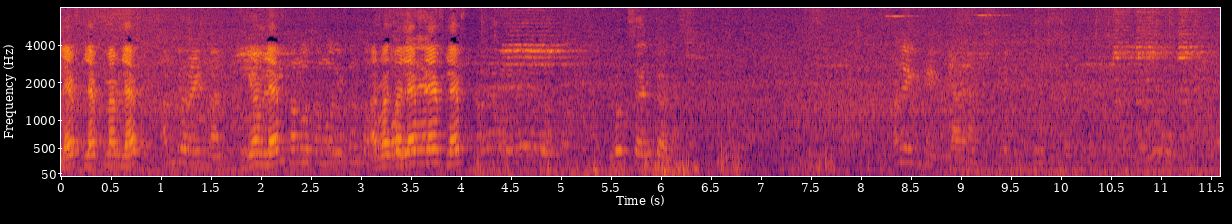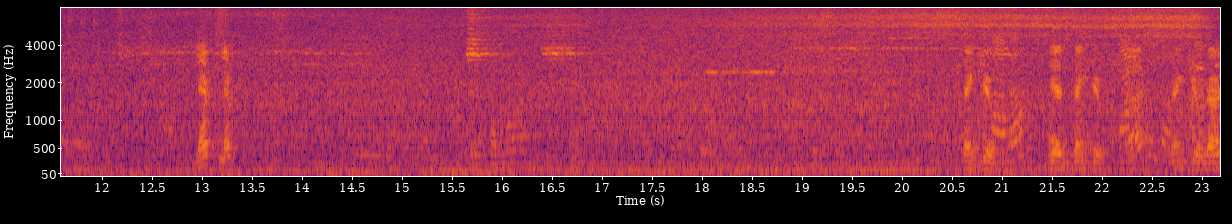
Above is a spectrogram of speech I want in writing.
left left ma'am left ma'am left Arbaaz भाई left left left look centre left left thank you yes thank you thank you done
